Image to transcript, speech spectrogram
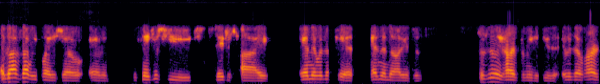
Like last night we played a show, and the stage was huge, the stage was high, and there was a pit, and then the audience was. So it was really hard for me to do that. It was a hard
